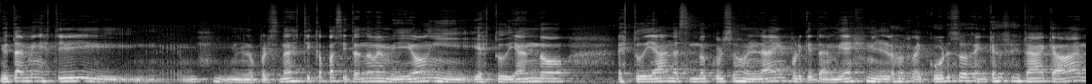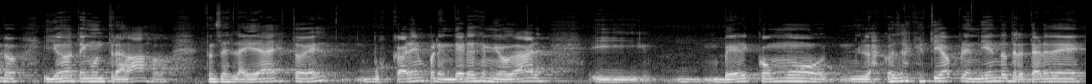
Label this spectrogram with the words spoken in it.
Yo también estoy, en lo personal estoy capacitándome en mi guion y, estudiando estudiando, haciendo cursos online, porque también los recursos en casa se están acabando y yo no tengo un trabajo. Entonces la idea de esto es buscar emprender desde mi hogar y ver cómo las cosas que estoy aprendiendo, tratar de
